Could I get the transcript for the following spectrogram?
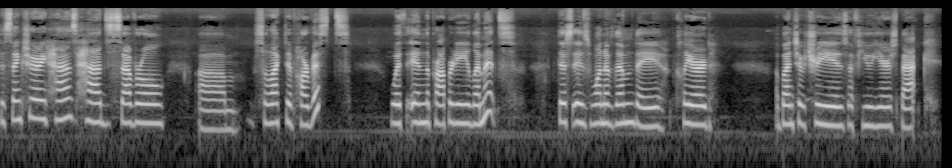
the sanctuary has had several um, selective harvests within the property limits. This is one of them. They cleared a bunch of trees a few years back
